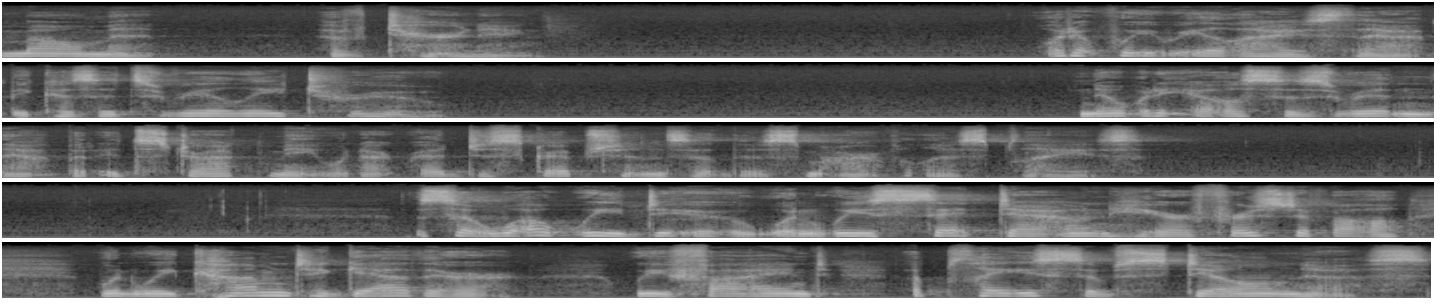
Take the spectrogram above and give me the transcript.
moment of turning? What if we realize that? Because it's really true. Nobody else has written that, but it struck me when I read descriptions of this marvelous place. So, what we do when we sit down here, first of all, when we come together, we find a place of stillness,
